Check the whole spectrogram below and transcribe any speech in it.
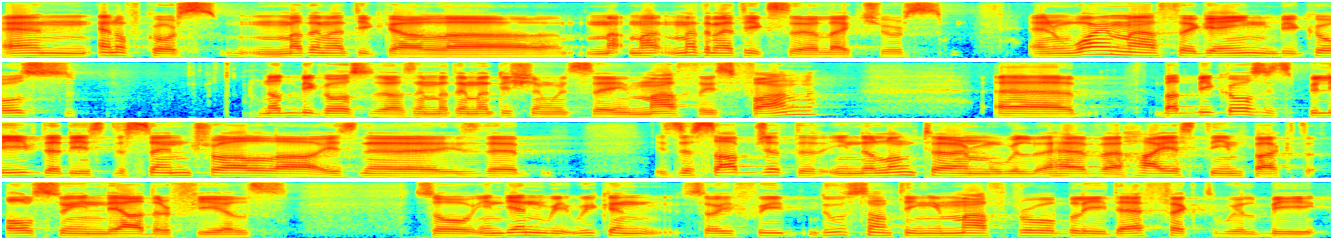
And, and of course, mathematical, uh, ma mathematics uh, lectures. And why math again? Because, not because as a mathematician would say math is fun, but because it's believed that it's the central, is, the, is, the, is a subject that in the long term will have a highest impact also in the other fields. So in the end, we, we can, so if we do something in math, probably the effect will be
